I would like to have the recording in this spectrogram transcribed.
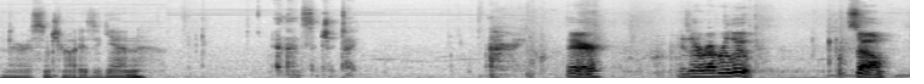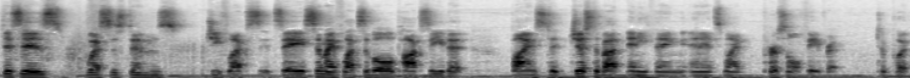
And there our cinch knot is again. And then cinch it tight. There is our rubber loop. So, this is West Systems G-Flex. It's a semi-flexible epoxy that binds to just about anything, and it's my personal favorite to put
